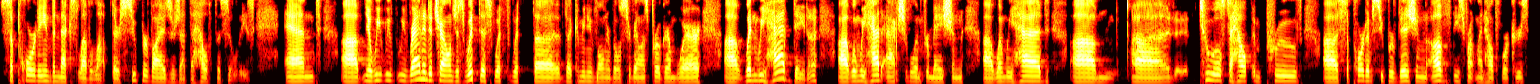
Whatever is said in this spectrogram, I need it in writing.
supporting the next level up. They're supervisors at the health facilities, and uh, you know we, we, we ran into challenges with this with with the the community vulnerability surveillance program where uh, when we had data, uh, when we had actual information, uh, when we had um, tools to help improve uh, supportive supervision of these frontline health workers.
